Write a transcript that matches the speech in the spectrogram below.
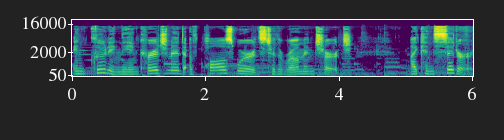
including the encouragement of Paul's words to the Roman Church I consider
